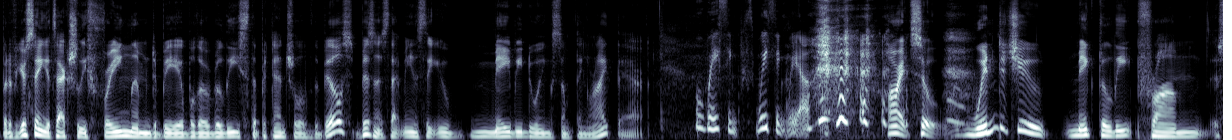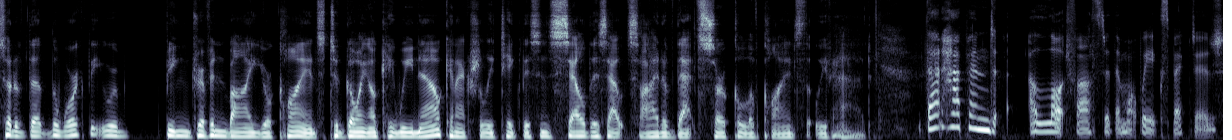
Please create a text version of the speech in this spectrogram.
But if you're saying it's actually freeing them to be able to release the potential of the business, that means that you may be doing something right there. Well, we think we think we are. All right. So when did you make the leap from sort of the, the work that you were being driven by your clients to going, okay, we now can actually take this and sell this outside of that circle of clients that we've had? that happened a lot faster than what we expected,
